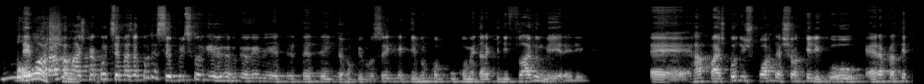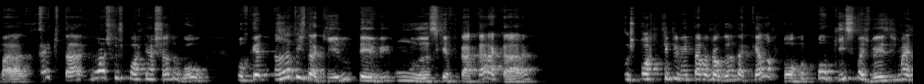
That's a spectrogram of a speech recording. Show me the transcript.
Boa Demorava mais para acontecer, mas aconteceu. Por isso que eu, eu, eu, eu até interrompi você, que teve um, um, comentário aqui de Flávio Meira. Ele, é, rapaz, quando o esporte achou aquele gol, era para ter parado. É que tá, não acho que o esporte tenha achado o gol. Porque antes daquilo, teve um lance que ia ficar cara a cara. O esporte simplesmente estava jogando daquela forma, pouquíssimas vezes, mas,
